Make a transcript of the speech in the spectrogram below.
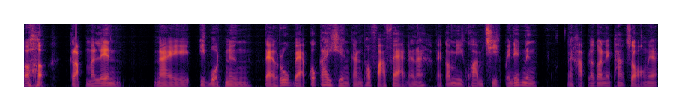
ก็กลับมาเล่นในอีกบทหนึ่งแต่รูปแบบก็ใกล้เคียงกันเพราะฝาแฝดนะนะแต่ก็มีความฉีกไปนิดนึงนะครับ แล้วก็ในภาค2เนี่ย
